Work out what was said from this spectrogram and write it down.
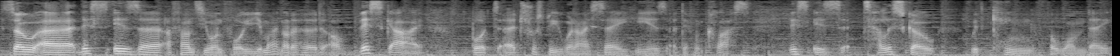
So, uh, this is a, a fancy one for you. You might not have heard of this guy, but uh, trust me when I say he is a different class. This is Talisco with King for One Day.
